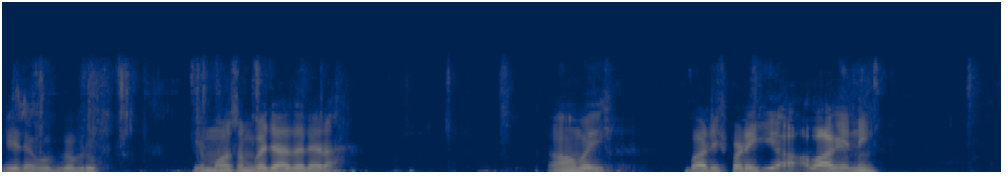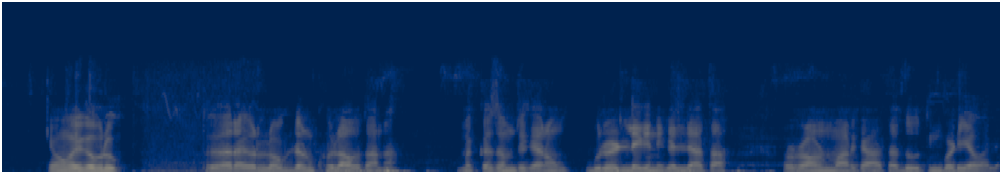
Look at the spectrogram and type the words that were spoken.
ये देखो गबरू, ये मौसम का ज़्यादा ले रहा है। हाँ भाई, बारिश पड़ेगी, अब आगे नहीं। क्यों भाई गबरू? तो यार अगर लॉकडाउन खुला होता ना, मैं कसम से कह रहा हूँ, बुलेट लेके निकल जाता और राउंड मार के आता दो तीन बढ़िया वाले।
